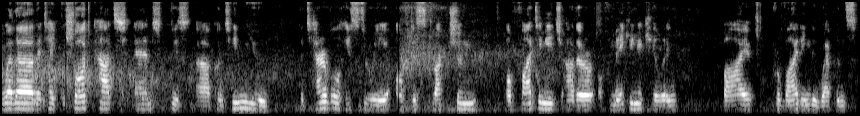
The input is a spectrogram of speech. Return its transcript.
whether they take the shortcut and this, uh, continue the terrible history of destruction, of fighting each other, of making a killing by providing the weapons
